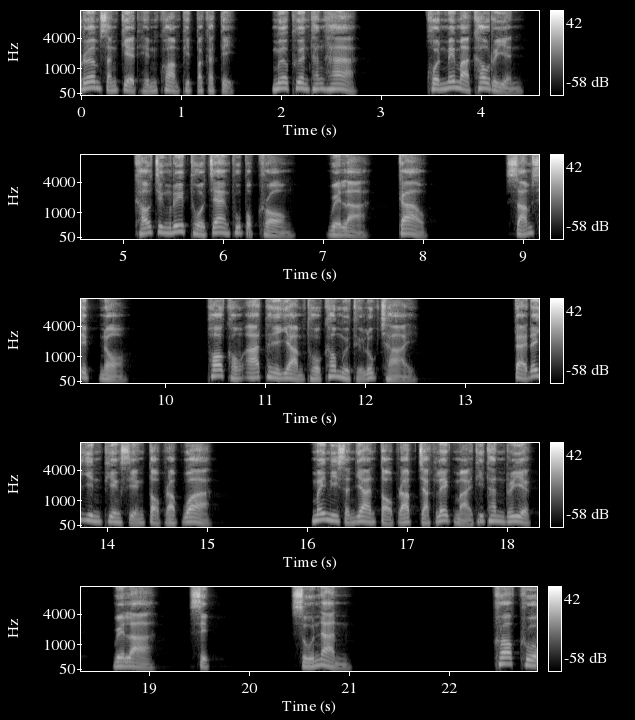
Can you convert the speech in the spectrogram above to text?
เริ่มสังเกตเห็นความผิดปกติ เมื่อเพื่อนทั้งห้า คนไม่มาเข้าเรียน เขาจึงรีบโทรแจ้งผู้ปกครอง เวลา 9 30 น พ่อของอาร์ตพยายามโทรเข้ามือถือลูกชาย แต่ได้ยินเพียงเสียงตอบรับว่า ไม่มีสัญญาณตอบรับจากเลขหมายที่ท่านเรียก เวลา 10ศูนย์นันครอบครัว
